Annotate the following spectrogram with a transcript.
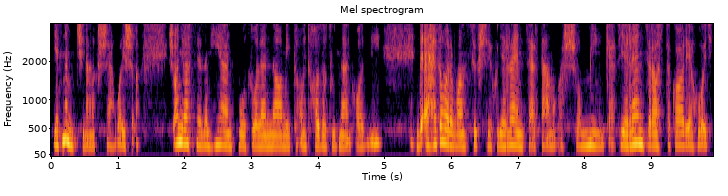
ilyet nem csinálnak sehol, és, és annyira azt érzem, hiánypótló lenne, amit, amit haza tudnánk adni, de ehhez arra van szükség, hogy a rendszer támogasson minket. Ugye a rendszer azt akarja, hogy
